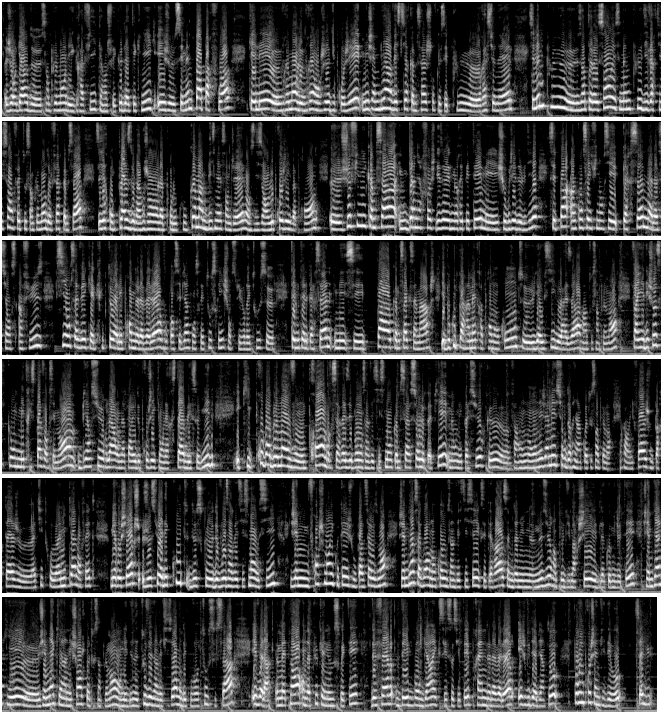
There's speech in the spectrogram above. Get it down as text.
je regarde euh, simplement les graphiques, hein, je fais que de la technique et je sais même pas parfois quel est euh, vraiment le vrai enjeu du projet, mais j'aime bien investir comme ça, je trouve que c'est plus euh, rationnel, c'est même plus euh, intéressant et c'est même plus divertissant en fait tout simplement de le faire comme ça, c'est-à-dire qu'on place de l'argent là pour le coup comme un business angel en se disant le projet il va prendre. je finis comme ça, une dernière fois, je suis désolée de me répéter, mais je suis obligée de le dire, c'est pas un conseil financier, personne n'a la science infuse. Si on savait quelle crypto allait prendre de la valeur, vous pensez bien qu'on serait tous riches, on suivrait tous telle ou telle personne mais c'est pas comme ça que ça marche. Il y a beaucoup de paramètres à prendre en compte. Euh, il y a aussi le hasard, hein, tout simplement. Enfin, il y a des choses qu'on ne maîtrise pas forcément. Bien sûr, là, on a parlé de projets qui ont l'air stables et solides et qui probablement vont prendre, ça reste des bons investissements comme ça sur le papier, mais on n'est pas sûr que, euh, enfin, on n'est jamais sûr de rien, quoi, tout simplement. Encore une fois, je vous partage euh, à titre amical, en fait, mes recherches. Je suis à l'écoute de ce que, de vos investissements aussi. J'aime franchement, écoutez, je vous parle sérieusement, j'aime bien savoir dans quoi vous investissez, etc. Ça me donne une mesure un peu du marché et de la communauté. J'aime bien qu'il y ait, euh, un échange, quoi, tout simplement. On est tous des investisseurs, on découvre tous ça. Et voilà. Maintenant, on n'a plus qu'à nous souhaiter de faire des bons gains et que ces sociétés prennent de la valeur. Et je vous dis à bientôt pour une prochaine vidéo. Salut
